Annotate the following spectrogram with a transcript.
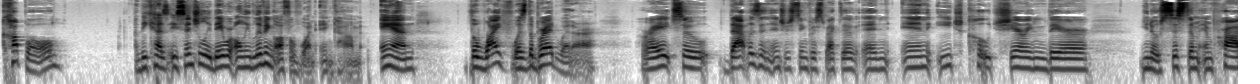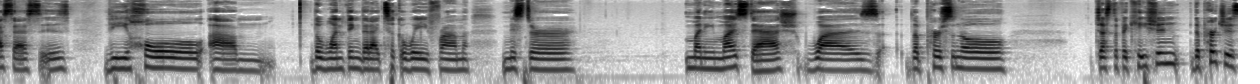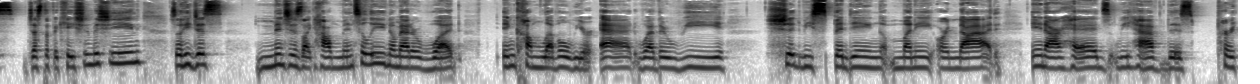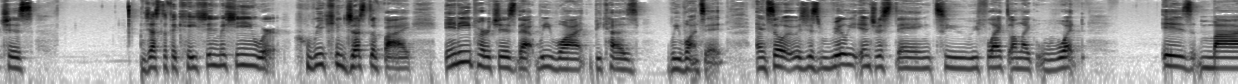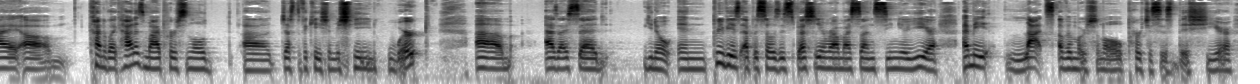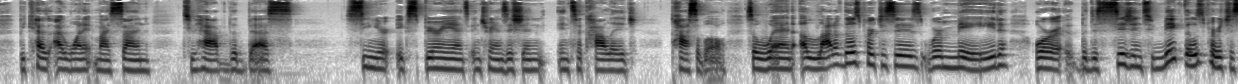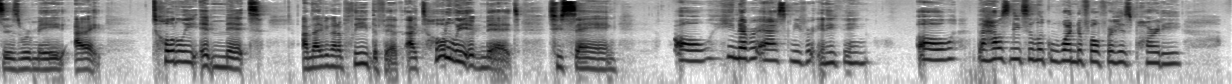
couple because essentially they were only living off of one income and the wife was the breadwinner right? So that was an interesting perspective. And in each coach sharing their, you know, system and processes, the whole, um, the one thing that I took away from Mr. Money Mustache was the personal justification, the purchase justification machine. So he just mentions like how mentally, no matter what income level we are at, whether we should be spending money or not. In our heads, we have this purchase justification machine where we can justify any purchase that we want because we want it. And so it was just really interesting to reflect on like what is my um, kind of like how does my personal uh, justification machine work. Um, as I said, you know, in previous episodes, especially around my son's senior year, I made lots of emotional purchases this year because I wanted my son to have the best senior experience and transition into college possible. So when a lot of those purchases were made or the decision to make those purchases were made, I totally admit, I'm not even going to plead the fifth. I totally admit to saying, Oh, he never asked me for anything. Oh, the house needs to look wonderful for his party.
